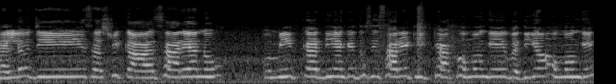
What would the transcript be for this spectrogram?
ਹੈਲੋ ਜੀ, ਸਤਿ ਸ਼੍ਰੀ ਅਕਾਲ ਸਾਰਿਆਂ ਨੂੰ। ਉਮੀਦ ਕਰਦੀ ਹਾਂ ਕਿ ਤੁਸੀਂ ਸਾਰੇ ਠੀਕ ਠਾਕ ਹੋਵੋਗੇ, ਵਧੀਆ ਹੋਵੋਗੇ।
